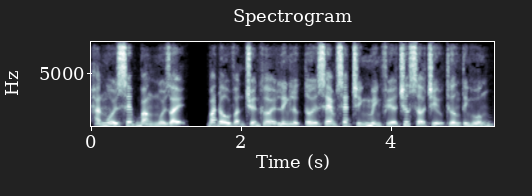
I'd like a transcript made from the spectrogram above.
Hắn ngồi xếp bằng ngồi dậy, bắt đầu vận chuyển khởi linh lực tới xem xét chính mình phía trước sở chịu thương tình huống.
